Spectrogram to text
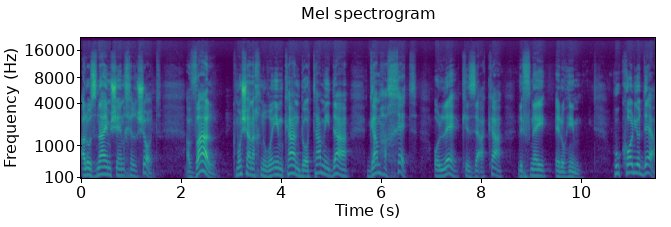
על אוזניים שהן חרשות. אבל, כמו שאנחנו רואים כאן, באותה מידה, גם החטא עולה כזעקה לפני אלוהים. הוא כל יודע,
